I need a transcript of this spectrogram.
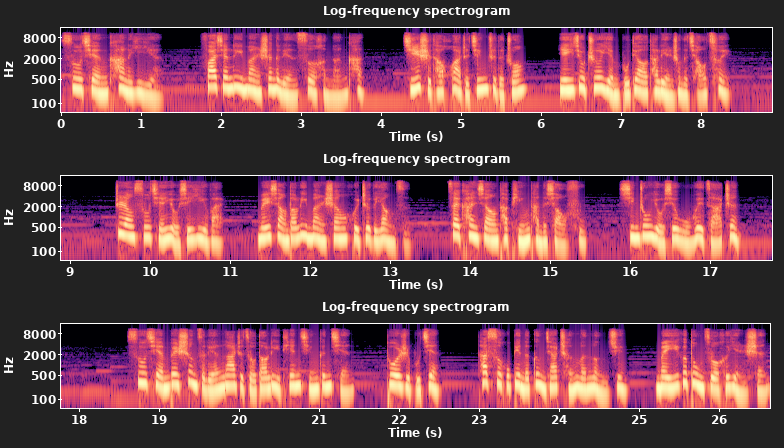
苏倩看了一眼，发现厉曼山的脸色很难看，即使她化着精致的妆，也依旧遮掩不掉她脸上的憔悴。这让苏浅有些意外，没想到厉曼山会这个样子。再看向他平坦的小腹，心中有些五味杂陈。苏浅被盛子莲拉着走到厉天晴跟前，多日不见，他似乎变得更加沉稳冷峻，每一个动作和眼神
